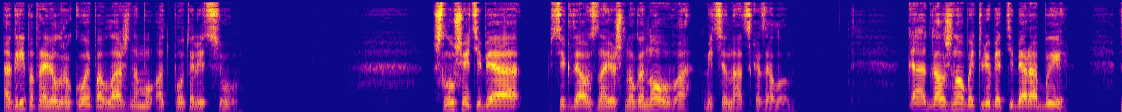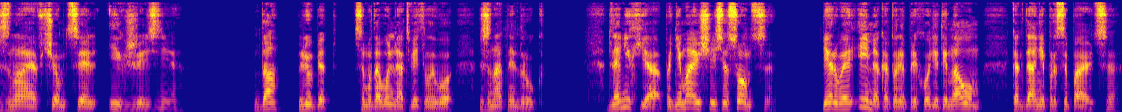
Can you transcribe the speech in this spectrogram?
Агриппа провел рукой по влажному от пота лицу. «Слушая тебя, всегда узнаешь много нового, меценат», — сказал он. «Как, должно быть, любят тебя рабы, зная, в чем цель их жизни». «Да, любят», — самодовольно ответил его знатный друг. «Для них я поднимающееся солнце, первое имя, которое приходит им на ум, когда они просыпаются,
